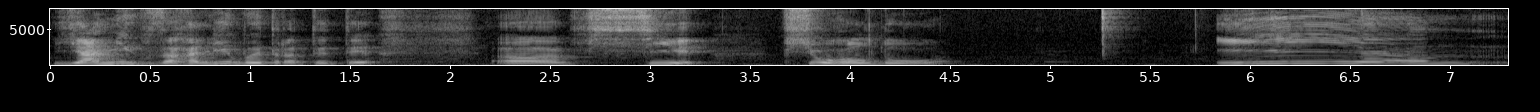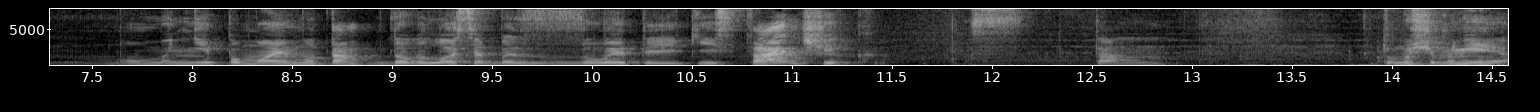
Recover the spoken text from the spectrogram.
Я міг взагалі витратити е, всі, всю голду. І е, ну, мені, по-моєму, там довелося би злити якийсь танчик. Там. Тому що мені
